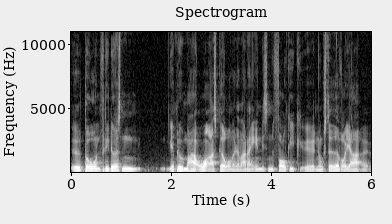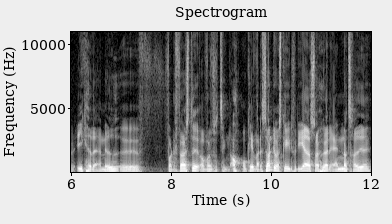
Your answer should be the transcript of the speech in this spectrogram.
øh, bogen, fordi det var sådan, jeg blev meget overrasket over, hvad der var, der egentlig sådan foregik øh, nogle steder, hvor jeg øh, ikke havde været med øh, for det første, og hvor jeg så tænkte, Nå, okay, var det sådan, det var sket? Fordi jeg havde så hørt anden og tredje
